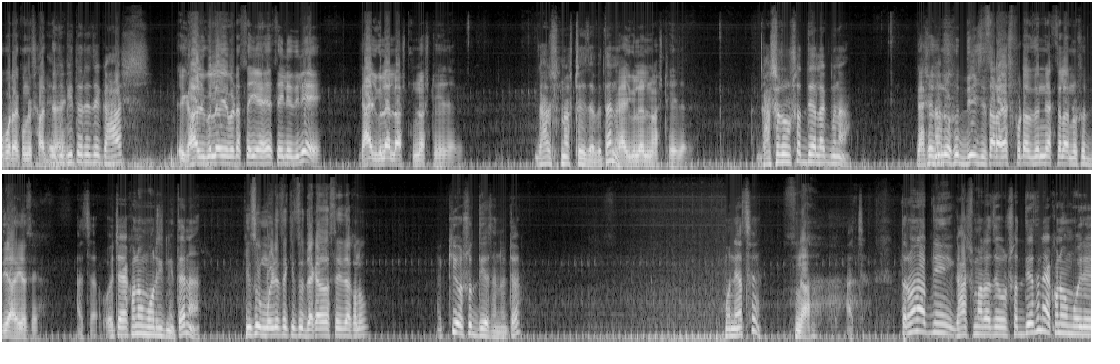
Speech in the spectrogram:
উপরে কোনো সার এই দেয় যে ভিতরে যে ঘাস এই ঘাসগুলো এবারটা সেই সেলে দিলে ঘাসগুলো নষ্ট নষ্ট হয়ে যাবে। ঘাস নষ্ট হয়ে যাবে তাই না? ঘাসগুলো নষ্ট হয়ে যাবে। ঘাসের ঔষধ দেওয়া লাগবে না? ঘাসের জন্য ওষুধ দিয়েছি চারা ঘাস ফোটার জন্য এক চালান ওষুধ দেওয়া হয়েছে। আচ্ছা ওইটা এখনও মরিনি তাই না? কিছু মরেছে কিছু দেখা যাচ্ছে এখনও। কি ওষুধ দিয়েছেন ওইটা? মনে আছে? না। আচ্ছা। তার মানে আপনি ঘাস মারা যে ওষুধ দিয়েছেন এখনও মরে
